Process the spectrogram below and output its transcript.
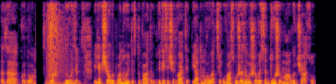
за кордоном. Тож, друзі, якщо ви плануєте вступати в 2025 році, у вас уже залишилося дуже мало часу,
